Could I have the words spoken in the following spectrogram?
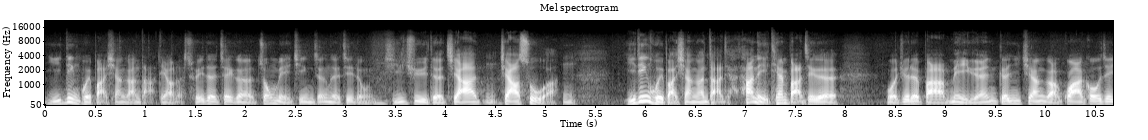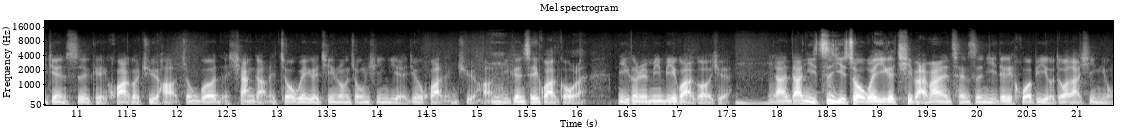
一定会把香港打掉了。随着这个中美竞争的这种急剧的加加速啊，一定会把香港打掉。他哪天把这个，我觉得把美元跟香港挂钩这件事给画个句号，中国香港的作为一个金融中心也就画成句号。你跟谁挂钩了？你跟人民币挂钩去？然后当你自己作为一个七百万人城市，你这个货币有多大信用？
